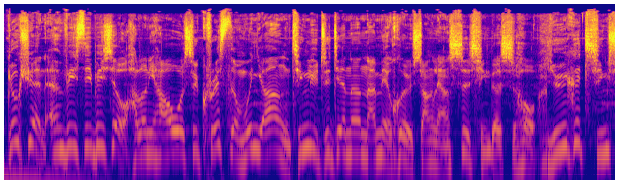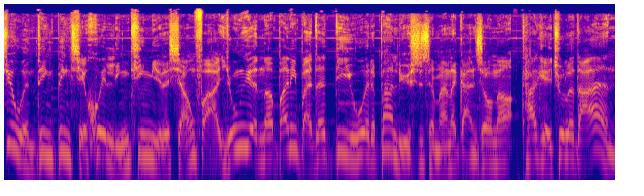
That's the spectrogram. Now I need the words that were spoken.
勾选 MVCp 秀，Hello，你好，我是 Kristen 温阳。情侣之间呢，难免会有商量事情的时候，有一个情绪稳定并且会聆听你的想法，永远呢把你摆在第一位的伴侣是什么样的感受呢？他给出了答案。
